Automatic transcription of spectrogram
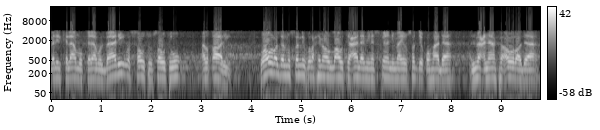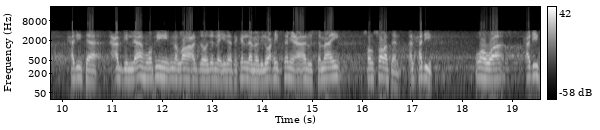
بل الكلام كلام الباري والصوت صوت القاري وأورد المصنف رحمه الله تعالى من السنن ما يصدق هذا المعنى فأورد حديث عبد الله وفيه إن الله عز وجل إذا تكلم بالوحي سمع أهل السماء صلصلة الحديث وهو حديث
